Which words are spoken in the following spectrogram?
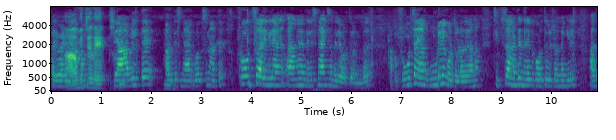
പരിപാടി ആമിച്ചനെ രാവിലത്തെ അവർക്ക് സ്നാക്ക് ബോക്സിനകത്ത് ഫ്രൂട്ട്സോ അല്ലെങ്കിൽ അങ്ങനെ എന്തെങ്കിലും സ്നാക്സ് എന്തെങ്കിലും കൊടുത്തു വിടുന്നത് അപ്പൊ ഫ്രൂട്ട്സ് ഞാൻ കൂടുതലും കൊടുത്തു വിടാം കാരണം ചിപ്സ് അങ്ങനത്തെ എന്തെങ്കിലും കൊടുത്തു വിട്ടിട്ടുണ്ടെങ്കിൽ അത്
